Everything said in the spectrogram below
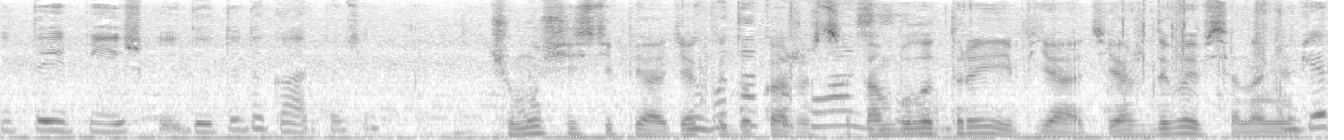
іти пішки, і дійти до Карпача. Чому 6,5? Як Ну, ти бо так докажеш це? Там було 3,5. Я ж дивився на нього. Я,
